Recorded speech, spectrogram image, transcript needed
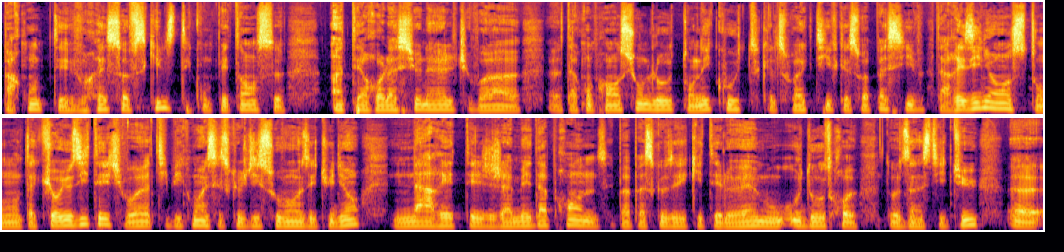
Par contre, tes vrais soft skills, tes compétences interrelationnelles, tu vois, ta compréhension de l'autre, ton écoute, qu'elle soit active, qu'elle soit passive, ta résilience, ton ta curiosité, tu vois, typiquement, et c'est ce que je dis souvent aux étudiants, n'arrêtez jamais d'apprendre. C'est pas parce que vous avez quitté le ou, d'autres d'autres instituts euh,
